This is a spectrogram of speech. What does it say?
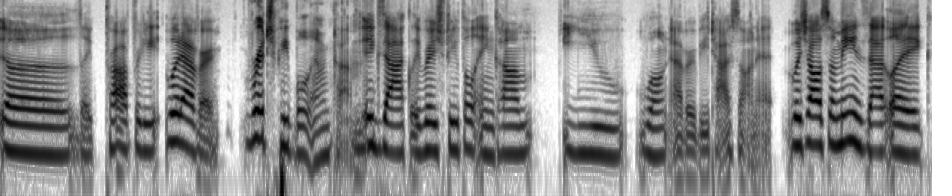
uh like property whatever rich people income. exactly rich people income you won't ever be taxed on it which also means that like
